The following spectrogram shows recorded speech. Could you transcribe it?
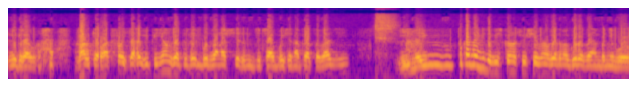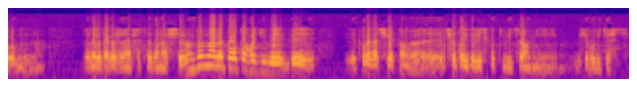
wygrał walkę łatwo i zarobił pieniądze, tutaj było 12 rund, gdzie trzeba było się napracować i, i, no i pokazałem widowisko, no oczywiście no wiadomo górowałem, bo nie było żadnego zagrożenia przez 12 rund, no ale to o to chodzi, by, by pokazać świetną, e, świetne widowisko kibicom i by się mogli cieszyć.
